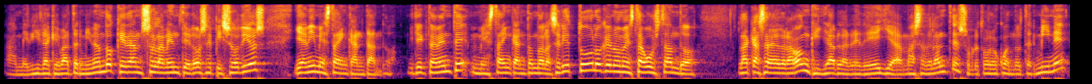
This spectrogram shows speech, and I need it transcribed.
a medida que va terminando. Quedan solamente dos episodios y a mí me está encantando. Directamente me está encantando la serie. Todo lo que no me está gustando, La Casa del Dragón, que ya hablaré de ella más adelante, sobre todo cuando termine.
